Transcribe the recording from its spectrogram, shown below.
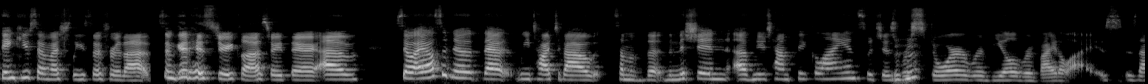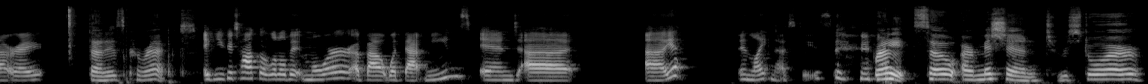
Thank you so much, Lisa, for that. Some good history class right there. Um, so I also know that we talked about some of the, the mission of Newtown Creek Alliance, which is mm-hmm. restore, reveal, revitalize. Is that right? That is correct. If you could talk a little bit more about what that means and uh, uh, yeah, enlighten us, please. right. So our mission to restore,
